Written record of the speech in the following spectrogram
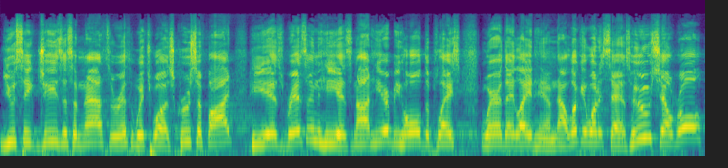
You seek Jesus of Nazareth, which was crucified. He is risen. He is not here. Behold the place where they laid him. Now look at what it says. Who shall roll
